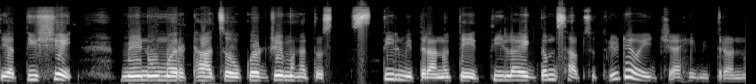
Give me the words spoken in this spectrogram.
ते अतिशय मेन उमरठा चौकट जे म्हणत असतील मित्रांनो. ते तिला एकदम साफसुथरी ठेवायची आहे मित्रांनो.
